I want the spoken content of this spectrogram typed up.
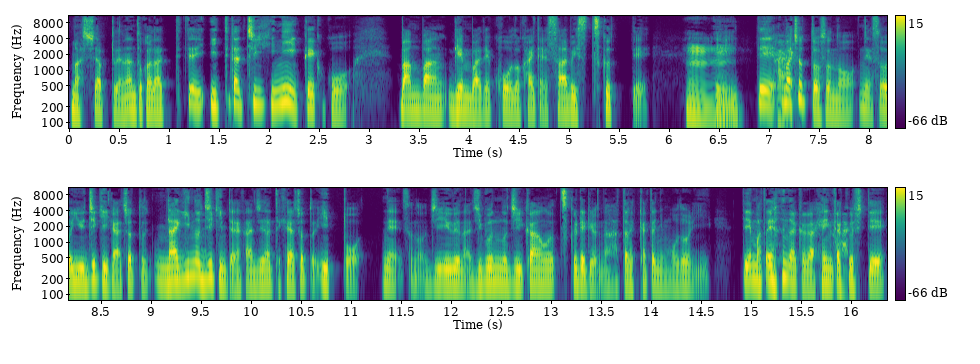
マッシュアップでなんとかだってて言ってた地域に結構こう、バンバン現場でコード書いたりサービス作ってうんえー行って、はいまあちょっとそのね、そういう時期がちょっと、なぎの時期みたいな感じになってきたら、ちょっと一歩ね、その自由な自分の時間を作れるような働き方に戻り、で、また世の中が変革して、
